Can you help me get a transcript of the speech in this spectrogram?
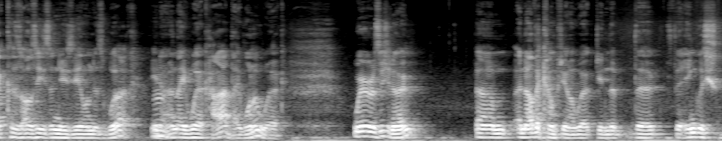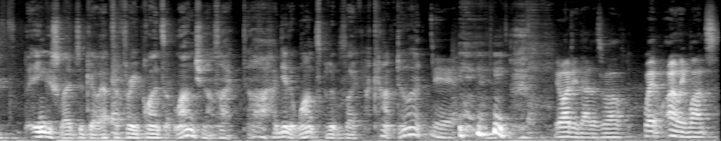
like, because Aussies and New Zealanders work, you know, Mm. and they work hard, they want to work. Whereas you know, um, another company I worked in, the the, the English English lads would go out for three pints at lunch, and I was like, oh, I did it once, but it was like I can't do it. Yeah. yeah, I did that as well. Went only once.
